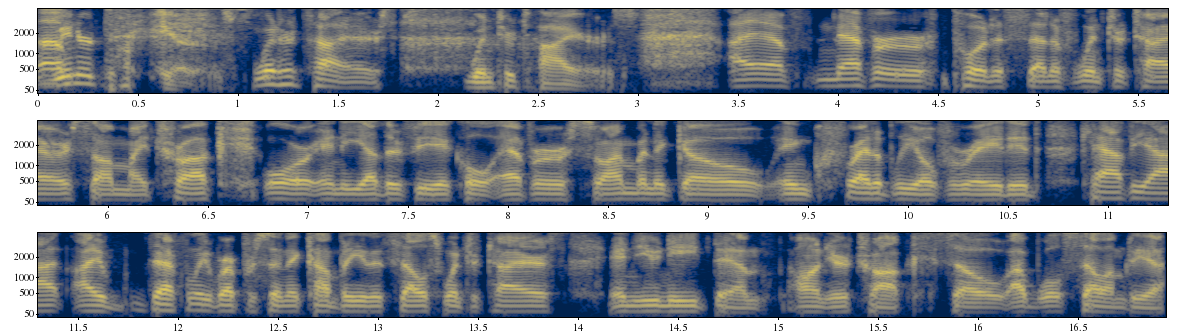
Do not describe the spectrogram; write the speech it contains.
Um, winter tires, winter tires. winter tires. I have never put a set of winter tires on my truck or any other vehicle ever, so I'm going to go incredibly overrated. Caveat: I definitely represent a company that sells winter tires, and you need them on your truck, so I will sell them to you.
